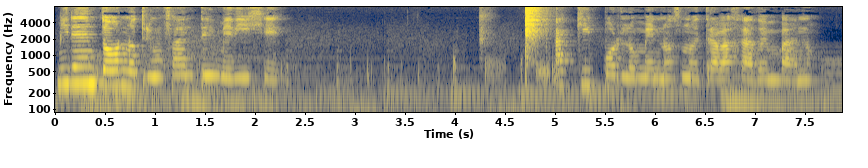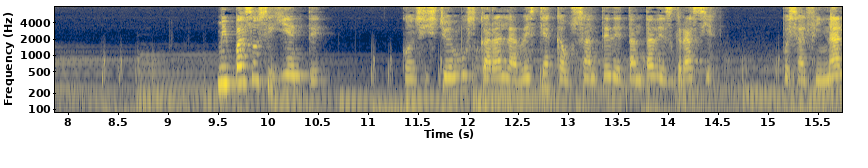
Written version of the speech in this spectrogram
Miré en torno triunfante y me dije, aquí por lo menos no he trabajado en vano. Mi paso siguiente consistió en buscar a la bestia causante de tanta desgracia, pues al final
